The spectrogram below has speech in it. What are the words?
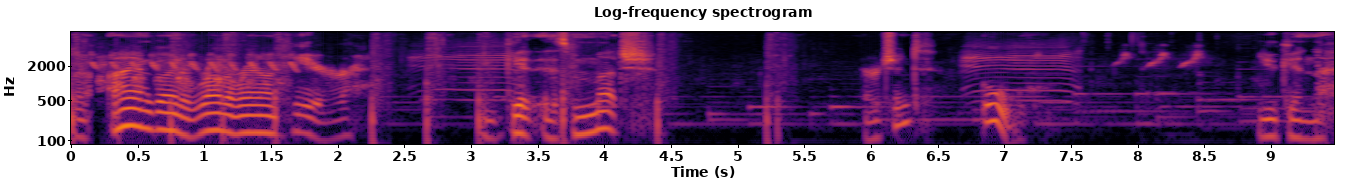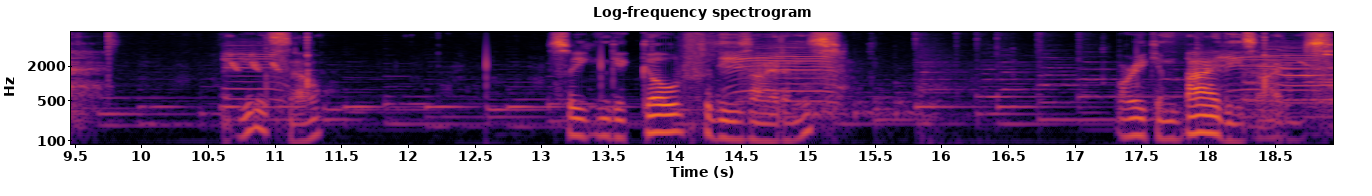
Now I am going to run around here and get as much merchant. Ooh. You can you can sell. So you can get gold for these items. Or you can buy these items.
